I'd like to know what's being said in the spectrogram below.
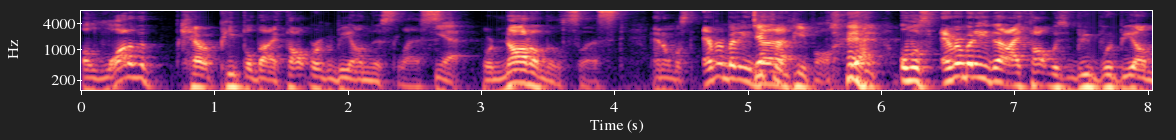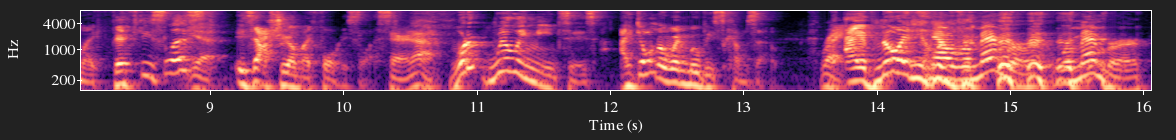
a lot of the people that I thought were going to be on this list, Yeah. were not on this list, and almost everybody Different I- people. yeah, almost everybody that I thought was be, would be on my 50s list Yeah. is actually on my 40s list. Fair enough. What it really means is I don't know when movies comes out. Right. I have no idea. now remember, remember,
